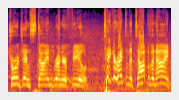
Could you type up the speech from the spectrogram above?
George M. Steinbrenner Field. Take it right to the top of the ninth.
